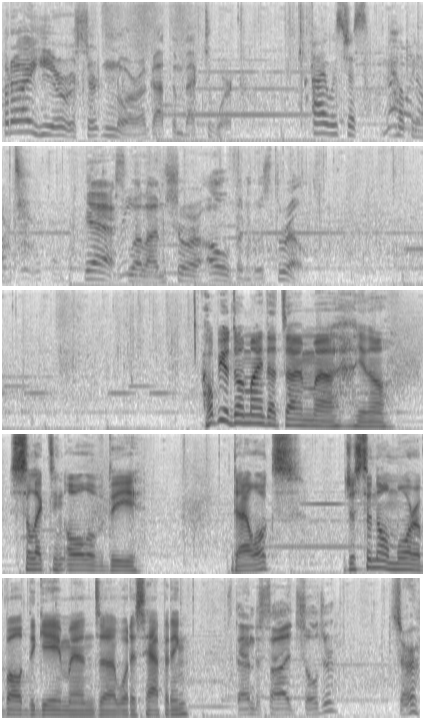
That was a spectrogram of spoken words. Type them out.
But I hear a certain Nora got them back to work. I was just helping out. Yes, well, I'm sure Ulvin was thrilled. Hope you don't mind that I'm, uh, you know, selecting all of the dialogues, just to know more about the game and uh, what is happening. Stand aside, soldier. Sir?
